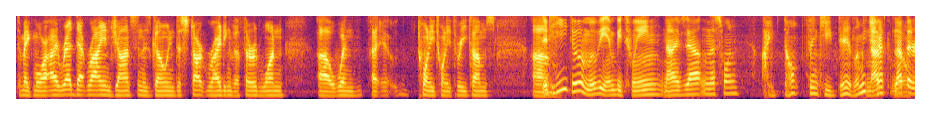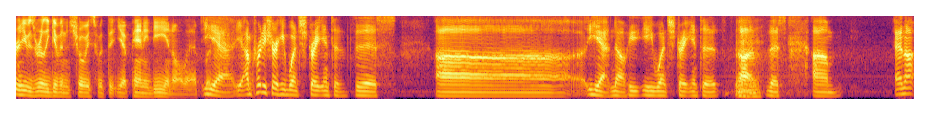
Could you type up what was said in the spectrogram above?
to make more. I read that Rian Johnson is going to start writing the third one uh, when uh, 2023 comes. Um, Did he do a movie in between Knives Out and this one? I don't think he did. Let me Not, check. not though. that he was really given a choice with the yeah Panny D and all that. But Yeah, yeah, I'm pretty sure he went straight into this. Uh, yeah, no, he he went straight into uh, Mm-hmm. this. Um, and uh,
